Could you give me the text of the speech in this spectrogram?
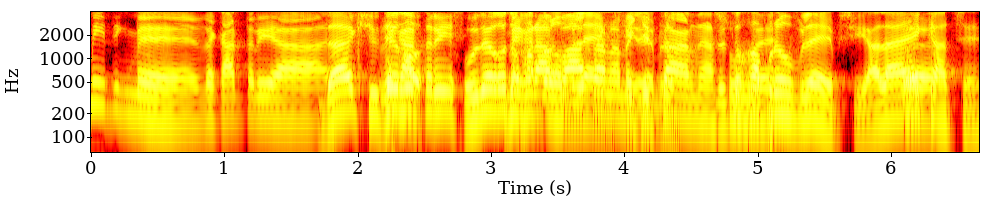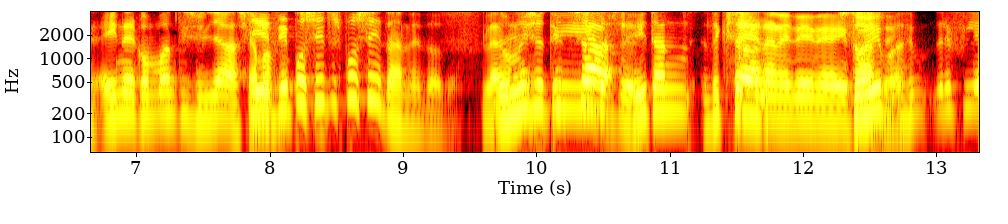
meeting με 13, Εντάξει, ούτε, 13 εγώ, ούτε εγώ το με είχα γραβάτα προβλέψει, να με ρε, bro. κοιτάνε, ας Δεν πούμε. το είχα προβλέψει, αλλά Ε. έκατσε. Είναι κομμάτι της δουλειάς. Και η εντύπωσή τους πώς ήταν τότε; Δηλαδή, Νομίζω τι ότι τους ήταν, άφησες; ήταν. Δεν ξέρω. Ξέρανε τι είναι η Στο φάση; είπα. θυμ- Ρε φίλε,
